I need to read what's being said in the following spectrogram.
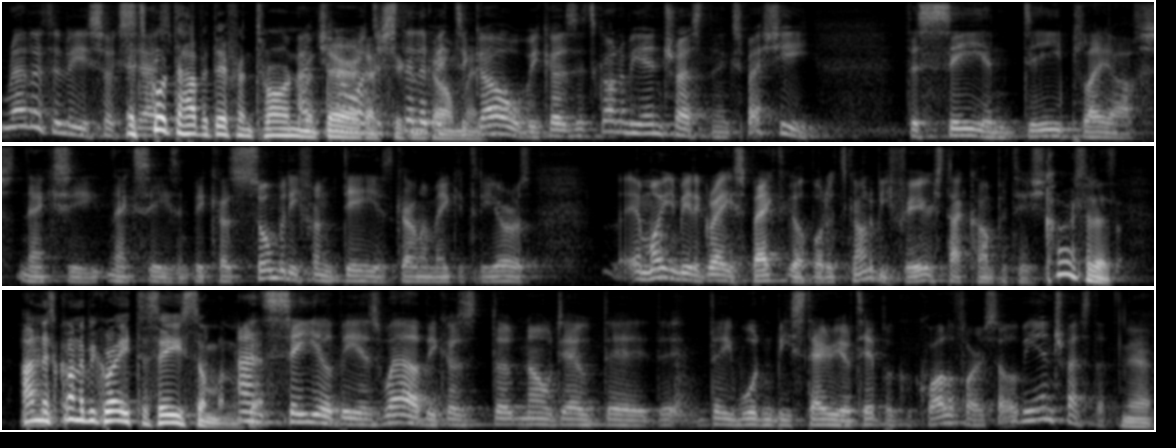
relatively successful. It's good to have a different tournament And do you know what? that There's still a bit to go go because it's going to be interesting, especially the C and D playoffs next next season. Because somebody from D is going to make it to the Euros. It mightn't be the greatest spectacle, but it's going to be fierce that competition. Of course it is. And, it's going to be great to see someone. And get- C will be as well because the, no doubt they, they they wouldn't be stereotypical qualifiers, so it'll be interesting. Yeah.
